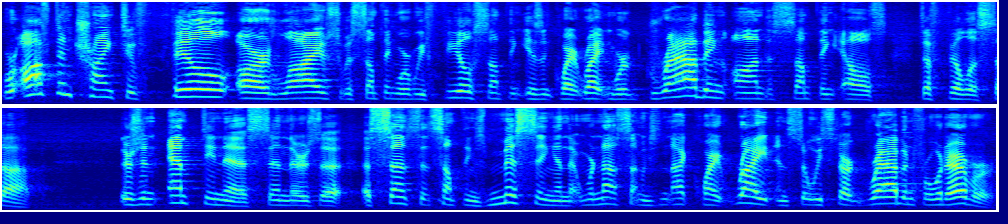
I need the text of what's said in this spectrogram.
we're often trying to fill our lives with something where we feel something isn't quite right, and we're grabbing onto something else to fill us up. There's an emptiness, and there's a, a sense that something's missing, and that we're not something's not quite right, and so we start grabbing for whatever.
